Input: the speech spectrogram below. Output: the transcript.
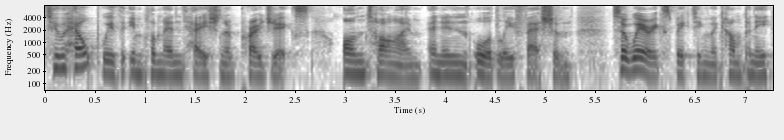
to help with implementation of projects on time and in an orderly fashion. So we're expecting the company.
